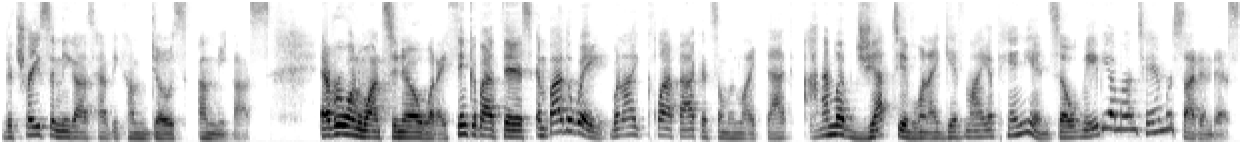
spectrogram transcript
the Tres Amigas have become Dos Amigas. Everyone wants to know what I think about this. And by the way, when I clap back at someone like that, I'm objective when I give my opinion. So maybe I'm on Tamra's side in this.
